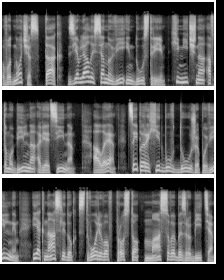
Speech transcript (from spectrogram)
Водночас, так, з'являлися нові індустрії – хімічна, автомобільна, авіаційна. Але цей перехід був дуже повільним і, як наслідок, створював просто масове безробіття.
